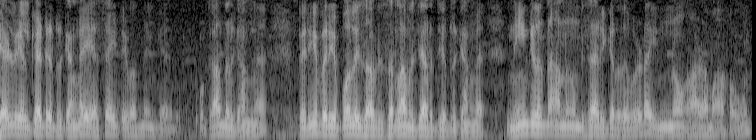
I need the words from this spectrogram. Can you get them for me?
கேள்விகள் கேட்டுட்டு இருக்காங்க. எஸ்ஐடி வந்து இங்க உட்கார்ந்துருக்காங்க. பெரிய பெரிய போலீஸ் ஆஃபீஸர்லாம் விசாரிச்சுட்டு இருக்காங்க நீங்களும் நானும் விசாரிக்கிறத விட இன்னும் ஆழமாகவும்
